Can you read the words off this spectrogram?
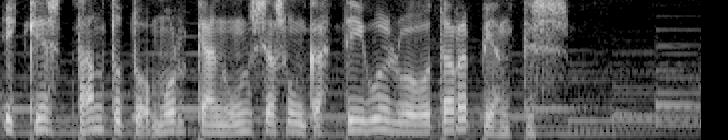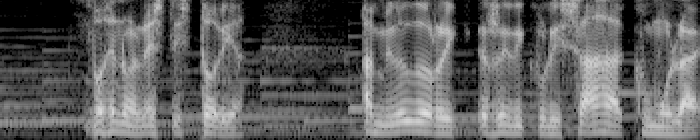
y que es tanto tu amor que anuncias un castigo y luego te arrepientes. Bueno, en esta historia, a menudo ridiculizada como la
